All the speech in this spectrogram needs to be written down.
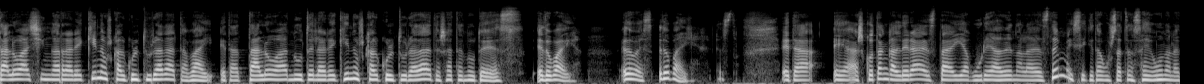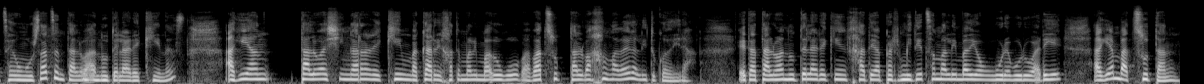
taloa xingarrarekin euskal kultura da eta bai eta taloa nutelarekin euskal kultura da eta esaten dute ez edo bai edo ez, edo bai, ez. Eta e, askotan galdera ez da ia gurea den ala ez den, baizik eta gustatzen zaigun ala ez zaigun gustatzen taloa nutelarekin, ez? Agian taloa xingarrarekin bakarri jaten balin badugu, ba, batzuk talba gabe galituko dira. Eta taloa nutelarekin jatea permititzen balin badiogu gure buruari, agian batzutan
